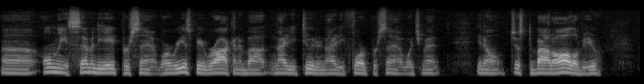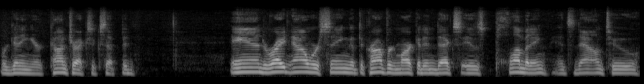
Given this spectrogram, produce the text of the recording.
Uh, only 78%, where we used to be rocking about 92 to 94%, which meant, you know, just about all of you were getting your contracts accepted. And right now we're seeing that the Cromford Market Index is plummeting. It's down to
